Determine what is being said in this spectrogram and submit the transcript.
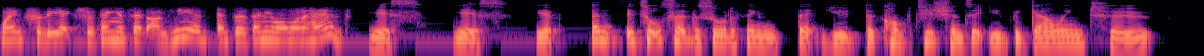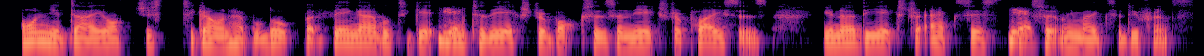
went for the extra thing and said, I'm here, and does anyone want a hand? Yes, yes, yep. And it's also the sort of thing that you, the competitions that you'd be going to on your day off just to go and have a look, but being able to get yeah. into the extra boxes and the extra places, you know, the extra access, yeah. certainly makes a difference.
